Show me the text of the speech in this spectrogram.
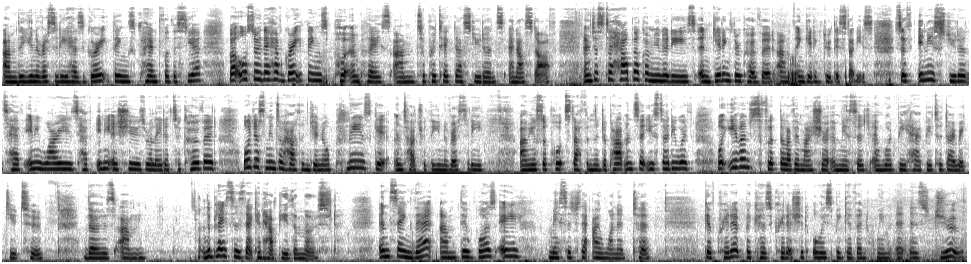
Um, the university has great things planned for this year, but also they have great things put in place um, to protect our students and our staff, and just to help our communities in getting through COVID um, and getting through their studies. So if any students have any worries, have any issues related to COVID, or just mental health in general, please get in touch with the university um, your support staff in the departments that you study with, or even just flick the Lave Mai shirt a message and would be happy to direct you to those um, the places that can help you the most. In saying that, um, there was a message that I wanted to give credit because credit should always be given when it is due,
